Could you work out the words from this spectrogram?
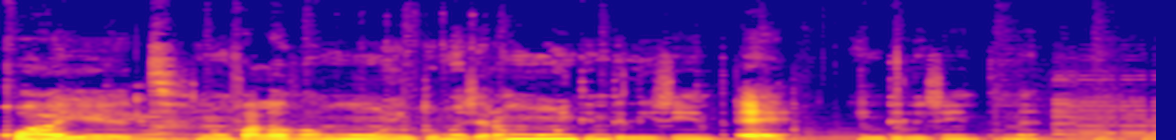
quiet, yeah. não falava muito, mas era muito inteligente. É inteligente, né? Okay.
